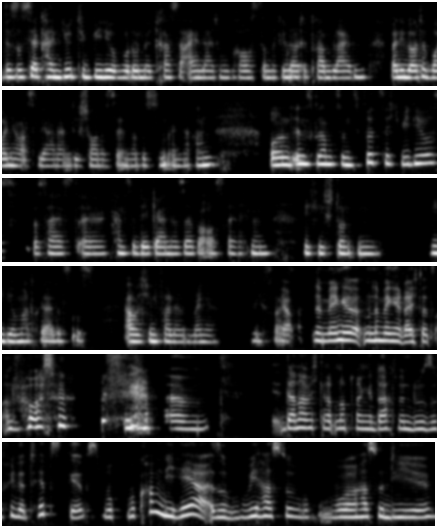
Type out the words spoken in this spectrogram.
das ist ja kein YouTube-Video, wo du eine krasse Einleitung brauchst, damit die Mhm. Leute dranbleiben, weil die Leute wollen ja was lernen, die schauen es ja immer bis zum Ende an. Und insgesamt sind es 40 Videos, das heißt, äh, kannst du dir gerne selber ausrechnen, wie viele Stunden Videomaterial das ist. Aber auf jeden Fall eine Menge, würde ich sagen. Ja, eine Menge, eine Menge reicht als Antwort. Ja. Ähm, dann habe ich gerade noch dran gedacht, wenn du so viele Tipps gibst, wo, wo kommen die her? Also wie hast du, wo, wo hast du die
